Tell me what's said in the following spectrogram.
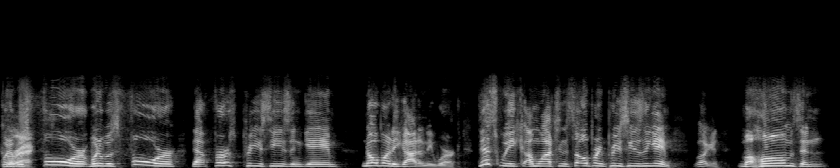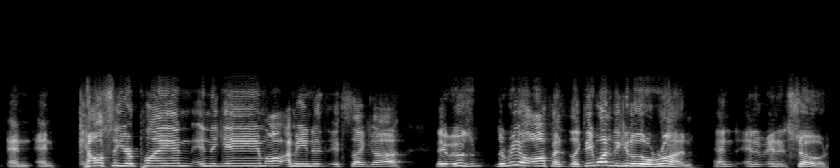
When it was four, when it was four, that first preseason game, nobody got any work. This week, I'm watching this opening preseason game. Look at Mahomes and and and Kelsey are playing in the game. All, I mean, it, it's like uh, it, was the real offense. Like they wanted to get a little run, and and it, and it showed.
